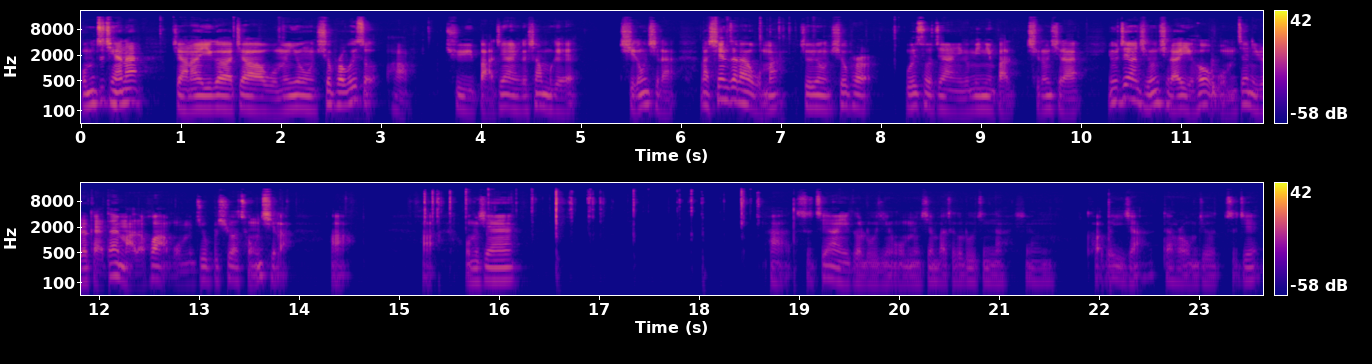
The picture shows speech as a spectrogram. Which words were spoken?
我们之前呢讲了一个叫我们用 Supervisor 哈。去把这样一个项目给启动起来。那现在呢，我们就用 super visor 这样一个命令把启动起来。因为这样启动起来以后，我们在里边改代码的话，我们就不需要重启了啊！我们先啊是这样一个路径，我们先把这个路径呢先拷贝一下，待会儿我们就直接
